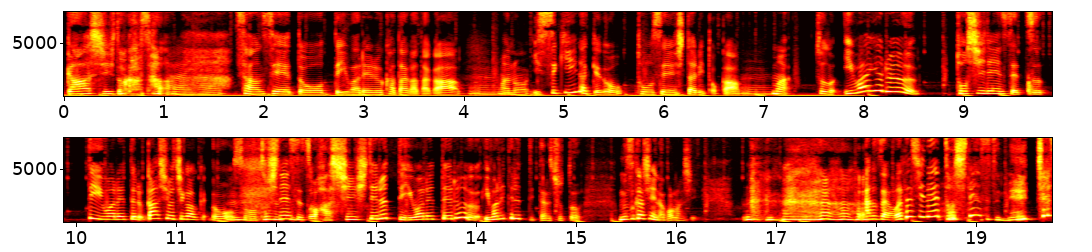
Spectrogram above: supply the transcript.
ガーシーとかさ、はいは参政党って言われる方々が、あの一石だけど当選したりとか、うん。まあちょっといわゆる都市伝説って言われてるガーシーは違うけどその都市伝説を発信してるって言われてる言われてるって言ったらちょっと難しいなこの話。あのさ私ね都市伝説めっちゃ好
